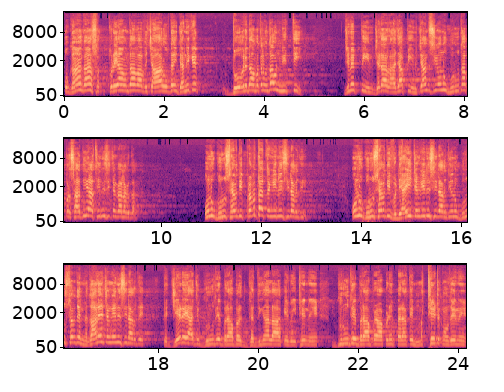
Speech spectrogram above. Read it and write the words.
ਉਹ ਗਾਂ ਗਾਂ ਤੁਰਿਆ ਆਉਂਦਾ ਵਾ ਵਿਚਾਰ ਉਦਾਂ ਹੀ ਯਾਨੀ ਕਿ ਡੋਗਰੇ ਦਾ ਮਤਲਬ ਹੁੰਦਾ ਉਹ ਨੀਤੀ। ਜਿਵੇਂ ਭੀਮ, ਜਿਹੜਾ ਰਾਜਾ ਭੀਮ ਚੰਦ ਸੀ, ਉਹਨੂੰ ਗੁਰੂ ਦਾ ਪ੍ਰਸਾਦੀ ਹੱਥ ਹੀ ਨਹੀਂ ਸੀ ਚੰਗਾ ਲੱਗਦਾ। ਉਹਨੂੰ ਗੁਰੂ ਸਾਹਿਬ ਦੀ ਪ੍ਰਭਤਾ ਚੰਗੀ ਨਹੀਂ ਸੀ ਲੱਗਦੀ। ਉਹਨੂੰ ਗੁਰੂ ਸਾਹਿਬ ਦੀ ਵਡਿਆਈ ਚੰਗੀ ਨਹੀਂ ਸੀ ਲੱਗਦੀ। ਉਹਨੂੰ ਗੁਰੂ ਸਾਹਿਬ ਦੇ ਨਗਾਰੇ ਚੰਗੇ ਨਹੀਂ ਸੀ ਲੱਗਦੇ। ਤੇ ਜਿਹੜੇ ਅੱਜ ਗੁਰੂ ਦੇ ਬਰਾਬਰ ਗੱਦੀਆਂ ਲਾ ਕੇ ਬੈਠੇ ਨੇ, ਗੁਰੂ ਦੇ ਬਰਾਬਰ ਆਪਣੇ ਪੈਰਾਂ ਤੇ ਮੱਥੇ ਟਿਕਾਉਂਦੇ ਨੇ,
